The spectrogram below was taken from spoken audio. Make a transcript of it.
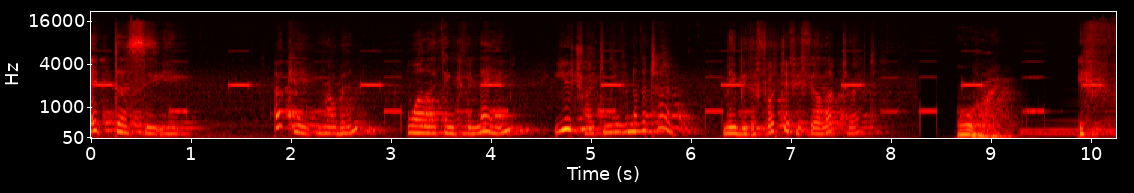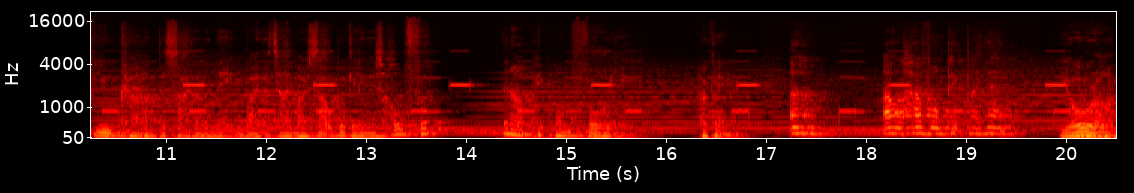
It does suit you. Okay, Robin. While I think of a name, you try to move another toe. Maybe the foot if you feel up to it. Alright. If you can't decide on a name by the time I start wiggling his whole foot, then I'll pick one for you. Okay? Um, I'll have one picked by then. You're on.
